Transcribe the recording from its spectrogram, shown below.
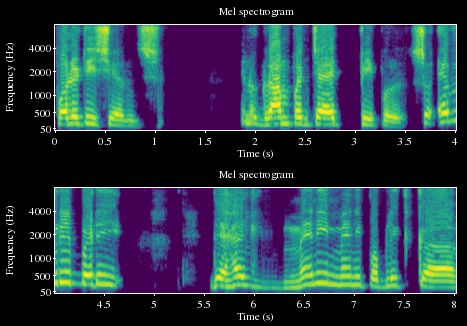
politicians, you know, Gram Panchayat people. So everybody, they held many, many public uh,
